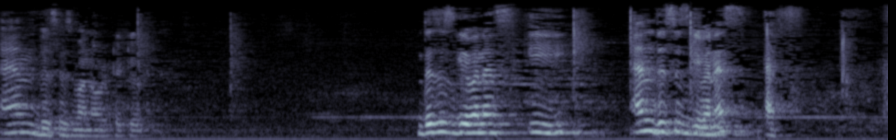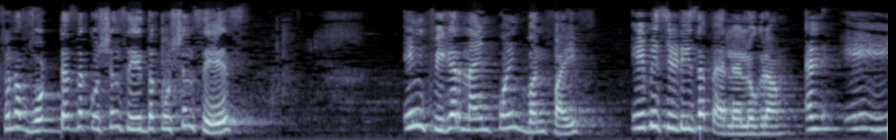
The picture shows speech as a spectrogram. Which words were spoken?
and this is one altitude. This is given as E and this is given as F. So now what does the question say? The question says in figure 9.15 ABCD is a parallelogram and AE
